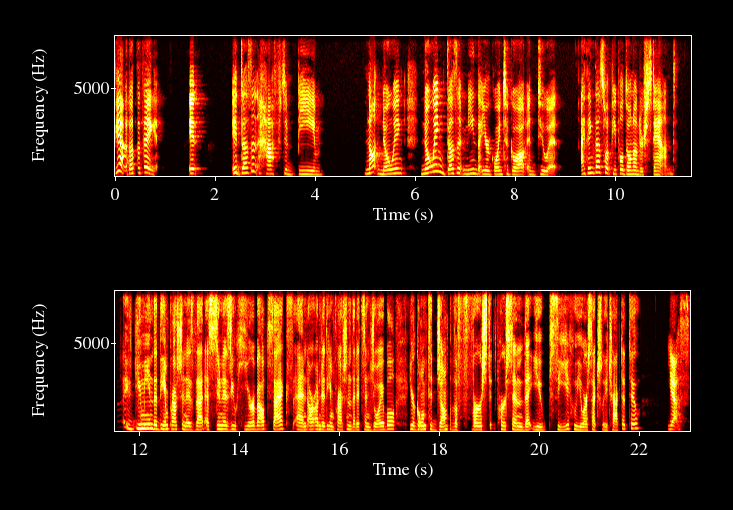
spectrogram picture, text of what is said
yeah, that's the thing. It it doesn't have to be not knowing knowing doesn't mean that you're going to go out and do it. I think that's what people don't understand. You mean that the impression is that as soon as you hear about sex and are under the impression that it's enjoyable you're going to jump the first person that you see who you are sexually attracted to? Yes.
